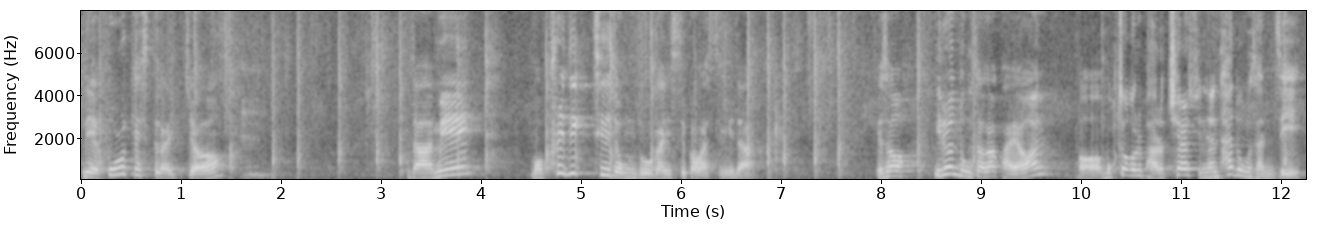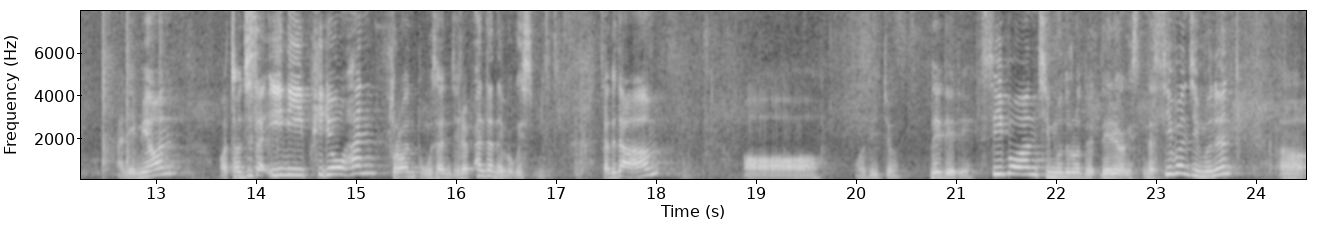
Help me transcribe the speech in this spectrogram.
네, forecast가 있죠. 그 다음에 뭐 predict 정도가 있을 것 같습니다. 그래서 이런 동사가 과연 어, 목적어를 바로 취할 수 있는 타동사인지 아니면 어, 전치사 in이 필요한 그런 동사인지를 판단해 보겠습니다. 자, 그 다음 어, 어디죠? 네네네. C번 지문으로 내- 내려가겠습니다. C번 지문은 어,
